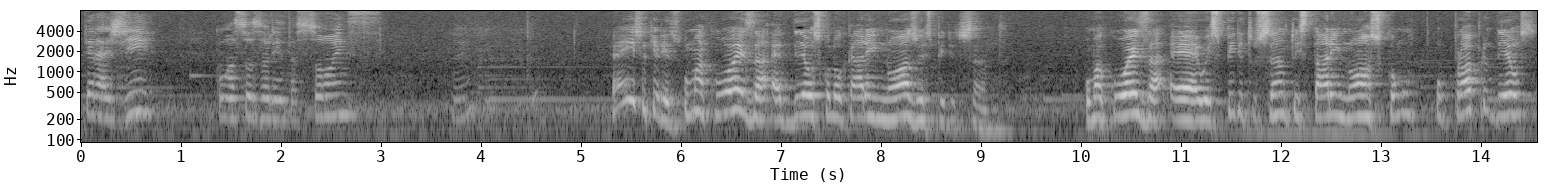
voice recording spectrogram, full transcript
interagir com as suas orientações, É isso, queridos. Uma coisa é Deus colocar em nós o Espírito Santo. Uma coisa é o Espírito Santo estar em nós como o próprio Deus.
